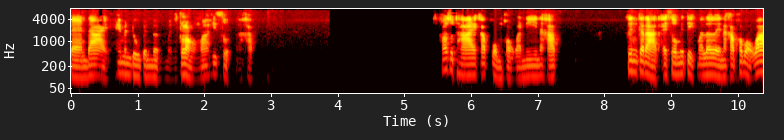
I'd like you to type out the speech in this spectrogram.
บนๆได้ให้มันดูเป็นแบบเหมือนกล่องมากที่สุดนะครับ ข้อสุดท้ายครับผมของวันนี้นะครับ ขึ้นกระดาษไอโซเมตริกมาเลยนะครับเขาบอกว่า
